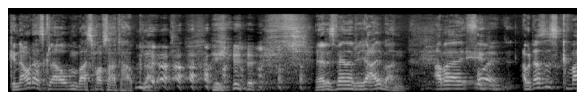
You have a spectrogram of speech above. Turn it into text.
genau das glauben, was Hossartab glaubt. ja, das wäre natürlich albern. Aber, äh, aber das ist quasi,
